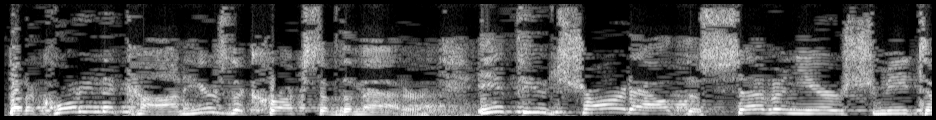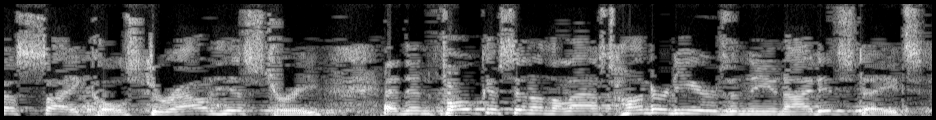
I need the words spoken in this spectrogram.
but according to Cahn, here's the crux of the matter. If you chart out the seven year Shemitah cycles throughout history and then focus in on the last hundred years in the United States,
